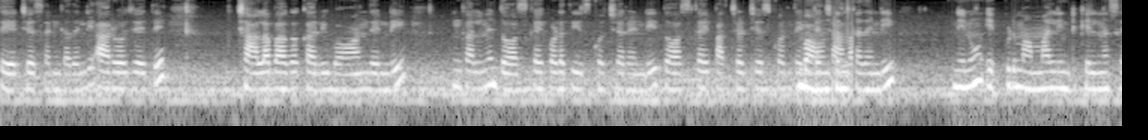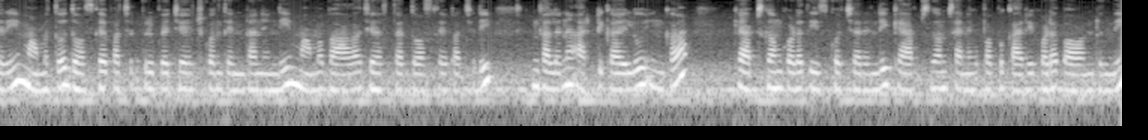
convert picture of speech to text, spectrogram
షేర్ చేశాను కదండి. ఆ రోజు అయితే చాలా బాగా కర్రీ బాగుందండి. ఇంకా అలానే దోసకాయ కూడా తీసుకొచ్చారండి. దోసకాయ పచ్చడి చేసుకొని తింటే చాలా కదండి. నేను ఎప్పుడు మా అమ్మ వాళ్ళ ఇంటికి వెళ్ళినా సరే మా అమ్మతో దోసకాయ పచ్చడి ప్రిపేర్ చేయించుకొని తింటానండి. మా అమ్మ బాగా చేస్తారు దోసకాయ పచ్చడి. ఇంకా అలానే అరటికాయలు ఇంకా క్యాప్సికమ్ కూడా తీసుకొచ్చారండి. క్యాప్సికమ్ శనగపప్పు కర్రీ కూడా బాగుంటుంది.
